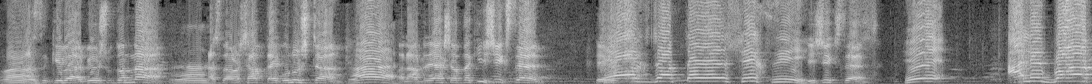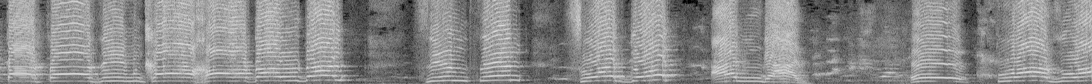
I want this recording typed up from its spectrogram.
আজকে কি বার বৃহস্পতিবার না হ্যাঁ। আজকে আমার সাপ্তাহিক অনুষ্ঠান হ্যাঁ আর আপনি এক সপ্তাহ কি শিখছেন এই- এক সপ্তাহে শিখছি কি শিখছেন হে আলিফ বা তা তা জিম খা খা দাল দাল সিন সিন সোয়াদ দোয়াত আন গান এই তুয়া জুয়া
